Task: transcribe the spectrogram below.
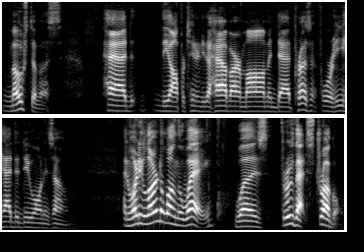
most of us had the opportunity to have our mom and dad present for, he had to do on his own. And what he learned along the way was through that struggle,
